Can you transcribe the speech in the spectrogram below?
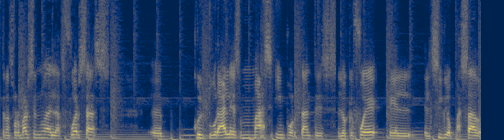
transformarse en una de las fuerzas eh, culturales más importantes en lo que fue el, el, siglo pasado.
